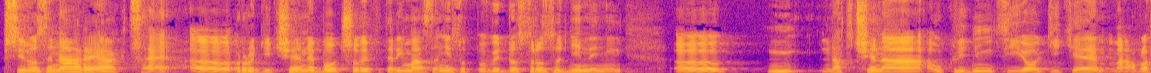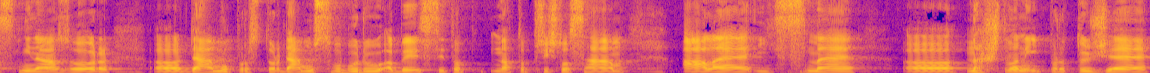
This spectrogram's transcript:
přirozená reakce uh, rodiče nebo člověk, který má za ně zodpovědnost, rozhodně není uh, nadšená a uklidňující, jo, dítě má vlastní názor, uh, dá mu prostor, dá mu svobodu, aby si to na to přišlo sám, ale jsme uh, naštvaný, protože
